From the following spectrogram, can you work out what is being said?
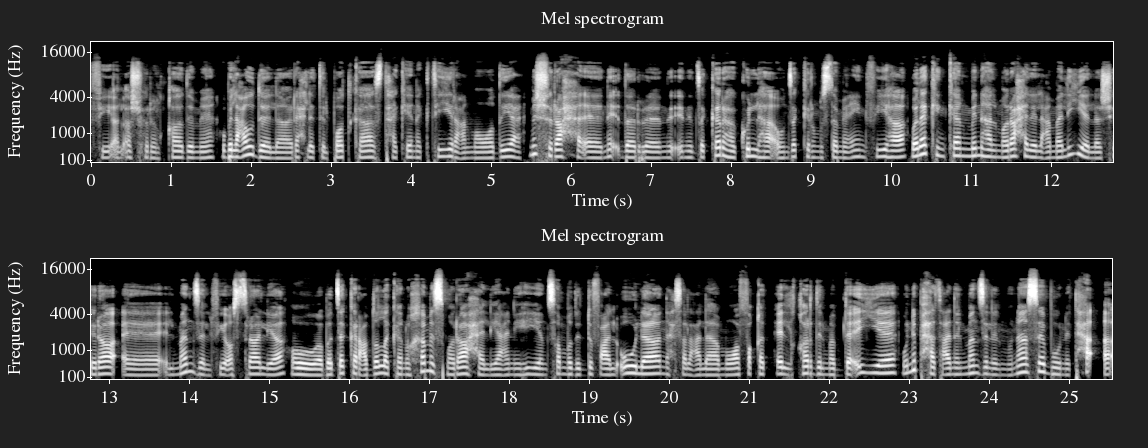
في الأشهر القادمة. وبالعودة لرحلة البودكاست حكينا كتير عن مواضيع مش رح آه، نقدر نتذكرها كلها أو نذكر المستمعين فيها ولكن كان منها المراحل العملية لشراء آه، المنزل في أستراليا. وبتذكر عبد الله كانوا خمس مراحل يعني هي نصمد الدفعة الأولى نحصل على موافقة القرض المبدئية ونبحث عن المنزل المناسب ونتحقق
